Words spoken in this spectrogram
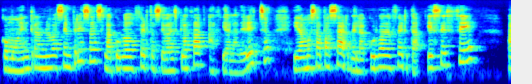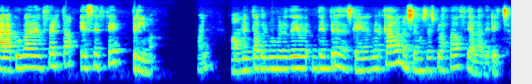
como entran nuevas empresas, la curva de oferta se va a desplazar hacia la derecha y vamos a pasar de la curva de oferta SC a la curva de oferta SC'. ¿vale? Ha aumentado el número de, de empresas que hay en el mercado, nos hemos desplazado hacia la derecha.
